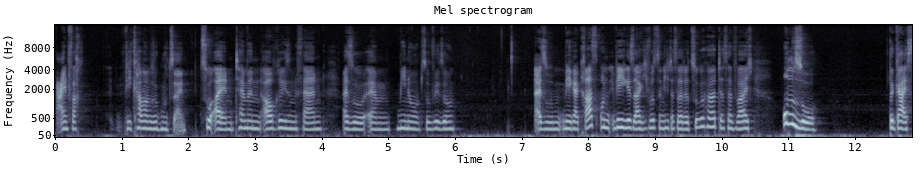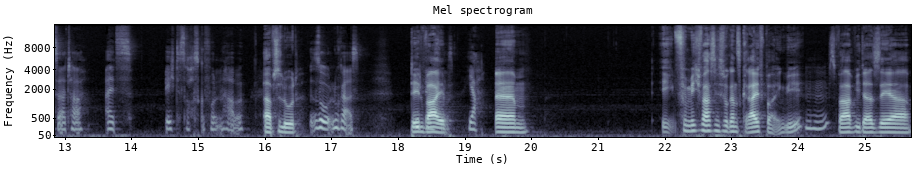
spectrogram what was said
einfach, wie kann man so gut sein? Zu allen. Temmin auch Riesenfan. Also ähm, Mino sowieso. Also mega krass. Und wie gesagt, ich wusste nicht, dass er dazugehört. Deshalb war ich umso begeisterter, als ich das rausgefunden habe. Absolut. So, Lukas. Den Vibe. Ja. Ähm, für mich war es nicht so ganz greifbar irgendwie. Mhm. Es war wieder sehr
